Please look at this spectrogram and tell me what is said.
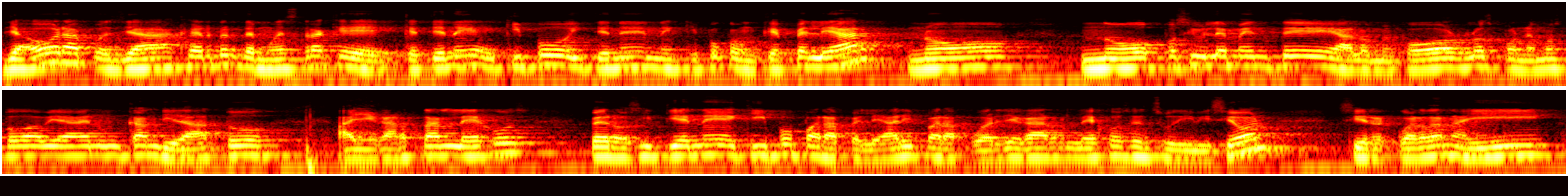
Y ahora pues ya Herbert demuestra que, que tiene equipo y tienen equipo con qué pelear. No, no posiblemente a lo mejor los ponemos todavía en un candidato a llegar tan lejos. Pero sí tiene equipo para pelear y para poder llegar lejos en su división. Si recuerdan ahí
